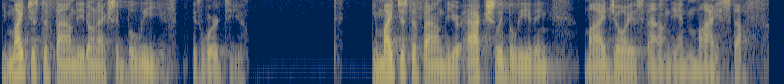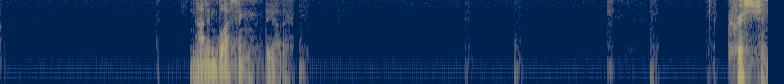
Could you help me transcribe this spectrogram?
you might just have found that you don't actually believe his word to you. You might just have found that you're actually believing my joy is found in my stuff, not in blessing the other. Christian.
